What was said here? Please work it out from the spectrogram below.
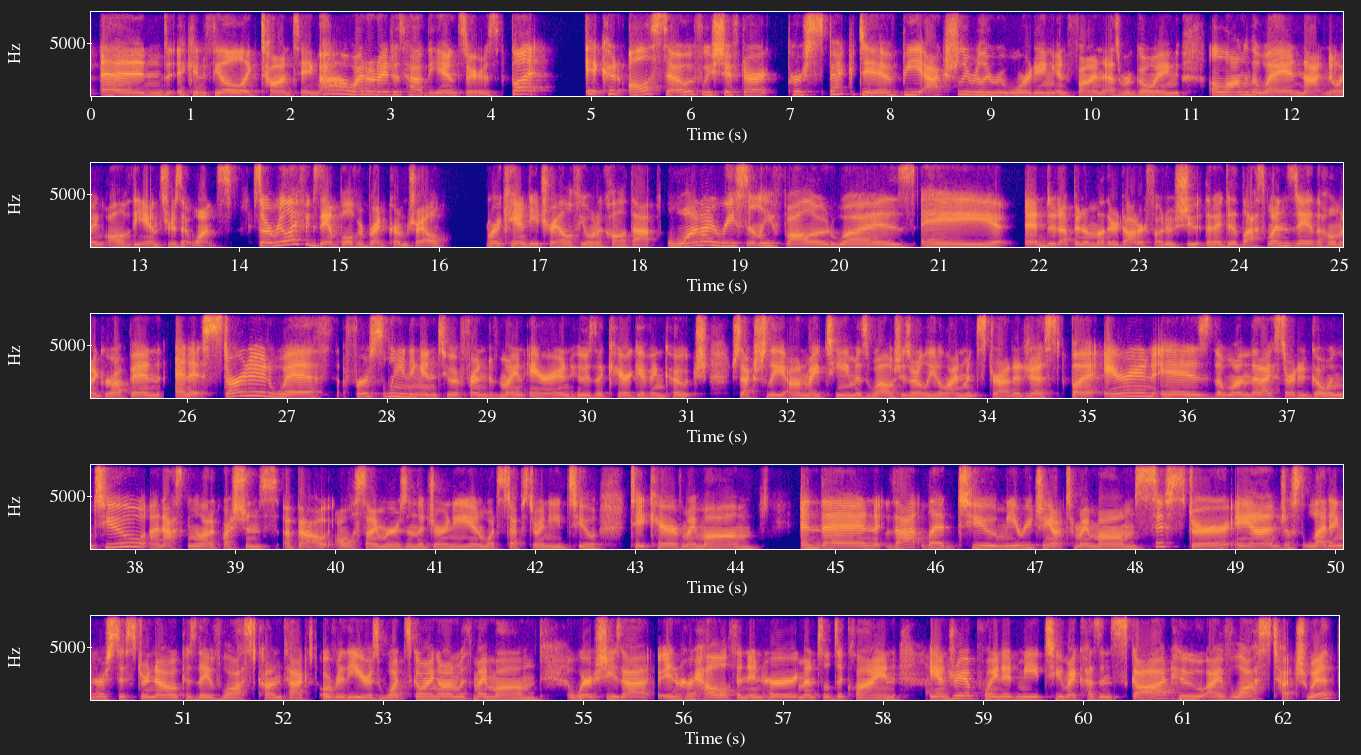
And it can feel like taunting. Oh, why don't I just have the answers? But it could also, if we shift our perspective, be actually really rewarding and fun as we're going along the way and not knowing all of the answers at once. So, a real life example of a breadcrumb trail or a candy trail if you want to call it that. One I recently followed was a ended up in a mother daughter photo shoot that I did last Wednesday at the home I grew up in. And it started with first leaning into a friend of mine, Erin, who is a caregiving coach. She's actually on my team as well. She's our lead alignment strategist. But Erin is the one that I started going to and asking a lot of questions about Alzheimer's and the journey and what steps do I need to take care of my mom. And then that led to me reaching out to my mom's sister and just letting her sister know because they've lost contact over the years what's going on with my mom, where she's at in her health and in her mental decline. Andrea pointed me to my cousin Scott, who I've lost touch with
